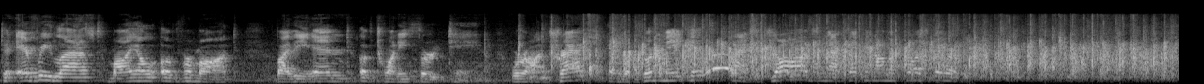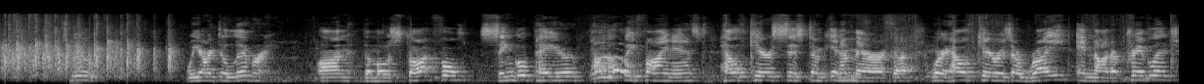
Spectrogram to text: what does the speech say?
to every last mile of Vermont by the end of 2013. We're on track, and we're going to make it. That's jobs, and that's economic prosperity. Two, we are delivering on the most thoughtful, single-payer, publicly financed healthcare system in America, where healthcare is a right and not a privilege,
